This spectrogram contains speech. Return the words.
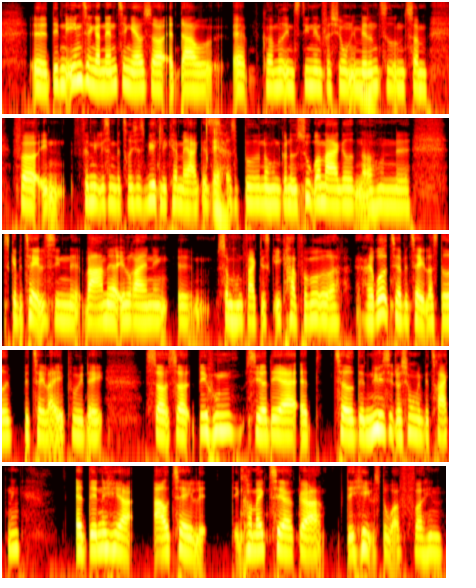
Øh, det er den ene ting, og den anden ting er jo så, at der jo er kommet en stigende inflation i mm. mellemtiden, som for en familie som Patricias virkelig kan mærkes. Ja. Altså både når hun går ned i supermarkedet, når hun øh, skal betale sin øh, varme- og elregning, øh, som hun faktisk ikke har formået at have råd til at betale, og stadig betaler af på i dag. Så, så det hun siger, det er, at taget den nye situation i betragtning, at denne her aftale, den kommer ikke til at gøre det helt store for hende,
